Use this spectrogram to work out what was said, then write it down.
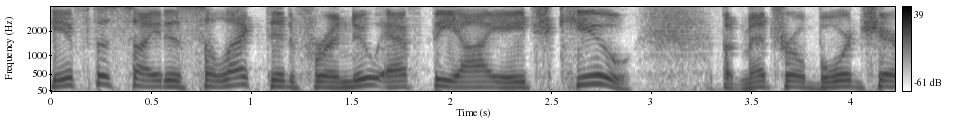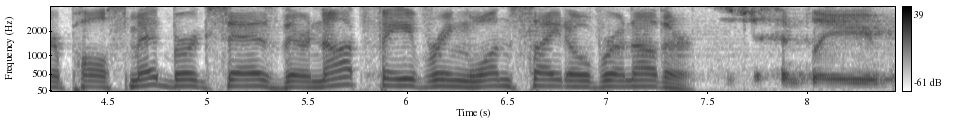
if the site is selected for a new FBI HQ. But Metro Board Chair Paul Smedberg says they're not favoring one site over another. This is just simply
